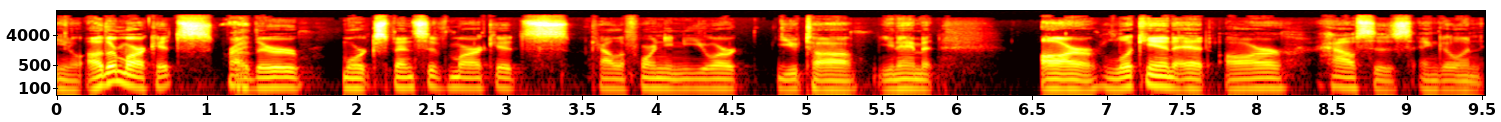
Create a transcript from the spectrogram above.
you know other markets, Right. other more expensive markets, California, New York, Utah, you name it, are looking at our houses and going,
